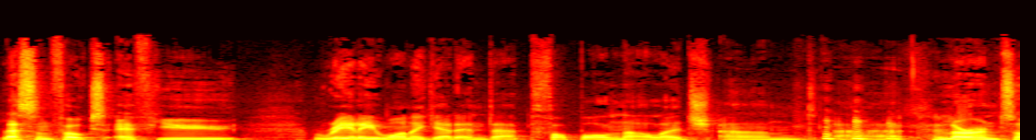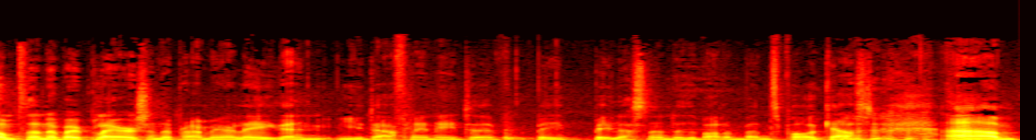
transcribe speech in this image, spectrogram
listen, folks, if you really want to get in depth football knowledge and uh, learn something about players in the Premier League, then you definitely need to be, be listening to the Bottom Bins podcast. Um,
